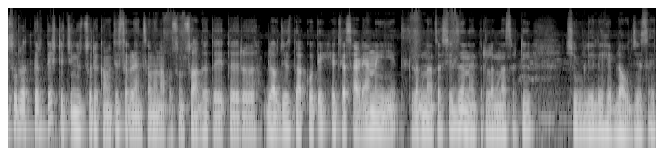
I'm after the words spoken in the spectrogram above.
सुरुवात करते. स्टिचिंग विथ सुरेखामध्ये सगळ्यांचं मनापासून स्वागत आहे. तर ब्लाउजेस दाखवते. ह्याच्या साड्या नाही आहेत लग्नाचा सीझन आहे तर लग्नासाठी शिवलेले हे ब्लाउजेस आहेत.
